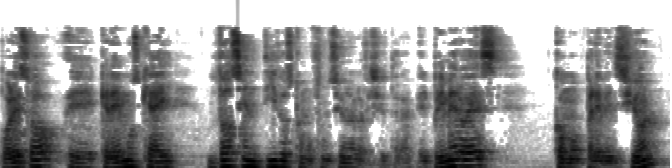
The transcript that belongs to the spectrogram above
Por eso eh, creemos que hay dos sentidos como funciona la fisioterapia. El primero es como prevención,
